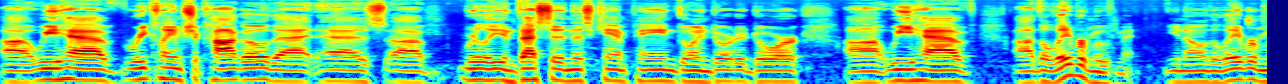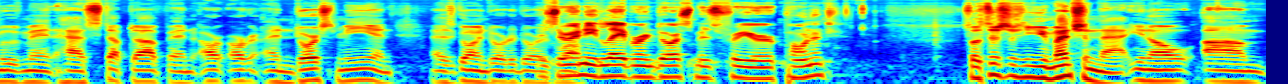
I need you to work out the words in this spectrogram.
uh, we have Reclaim Chicago that has uh, really invested in this campaign, going door to door. Uh, we have uh, the labor movement. You know, the labor movement has stepped up and or, or endorsed me and is going door to door. Is there well. any labor endorsements for your opponent? So it's interesting you mentioned that. You know, um,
